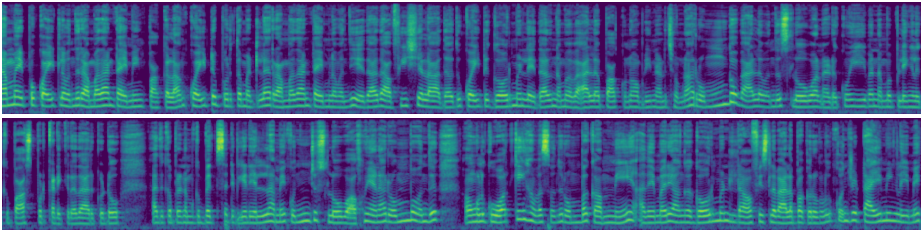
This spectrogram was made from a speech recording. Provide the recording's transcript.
நம்ம இப்போ குவைட்டில் வந்து ரமதான் டைமிங் பார்க்கலாம். குவைட்டை பொறுத்த மட்டும் ரமதான் டைமில் வந்து ஏதாவது அஃபிஷியலாக அதாவது குவைட்டு கவர்மெண்ட்டில் ஏதாவது நம்ம வேலை பார்க்கணும் அப்படின்னு நினச்சோம்னா ரொம்ப வேலை வந்து ஸ்லோவாக நடக்கும். ஈவன் நம்ம பிள்ளைங்களுக்கு பாஸ்போர்ட் கிடைக்கிறதா இருக்கட்டும் அதுக்கப்புறம் நமக்கு பெர்த் சர்டிஃபிகேட் எல்லாமே கொஞ்சம் ஸ்லோவாகும் ஏன்னா ரொம்ப வந்து அவங்களுக்கு ஒர்க்கிங் ஹவர்ஸ் வந்து ரொம்ப கம்மி. அதே மாதிரி அங்கே கவர்மெண்ட் ஆஃபீஸில் வேலை பார்க்குறவங்களுக்கு கொஞ்சம் டைமிங்லேயுமே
